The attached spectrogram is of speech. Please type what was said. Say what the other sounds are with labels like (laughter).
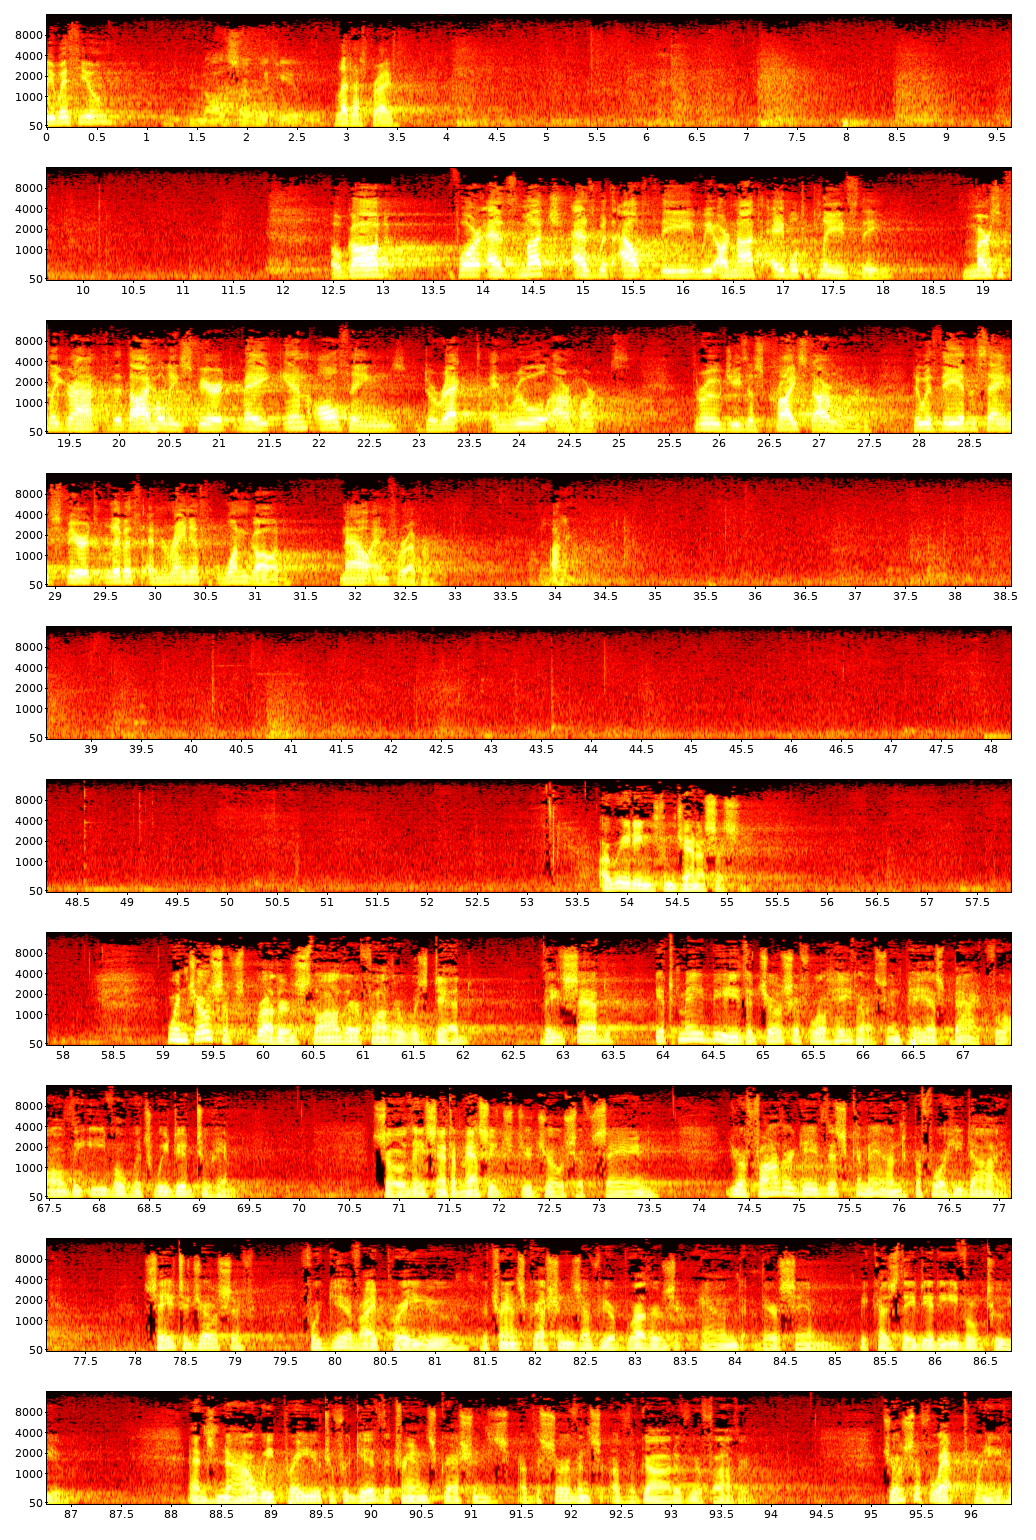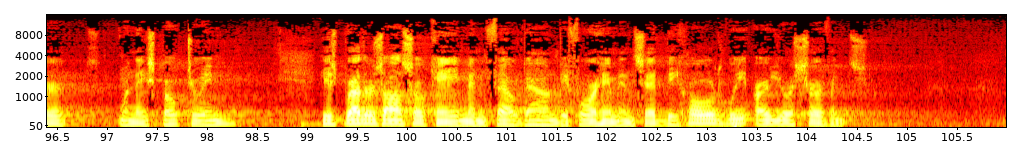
Be with you. And also with you. Let us pray. O God, for as much as without thee we are not able to please thee, mercifully grant that thy Holy Spirit may in all things direct and rule our hearts. Through Jesus Christ our Lord, who with thee in the same Spirit liveth and reigneth one God, now and forever. Amen. A reading from Genesis. When Joseph's brothers saw their father was dead, they said, It may be that Joseph will hate us and pay us back for all the evil which we did to him. So they sent a message to Joseph saying, Your father gave this command before he died. Say to Joseph, Forgive, I pray you, the transgressions of your brothers and their sin, because they did evil to you. And now we pray you to forgive the transgressions of the servants of the God of your father. Joseph wept when he heard when they spoke to him. His brothers also came and fell down before him and said, Behold, we are your servants.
